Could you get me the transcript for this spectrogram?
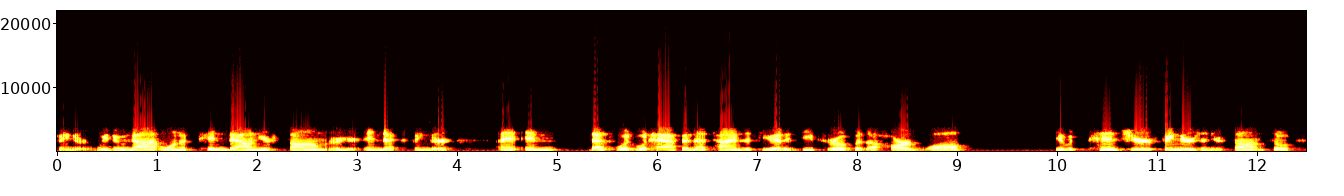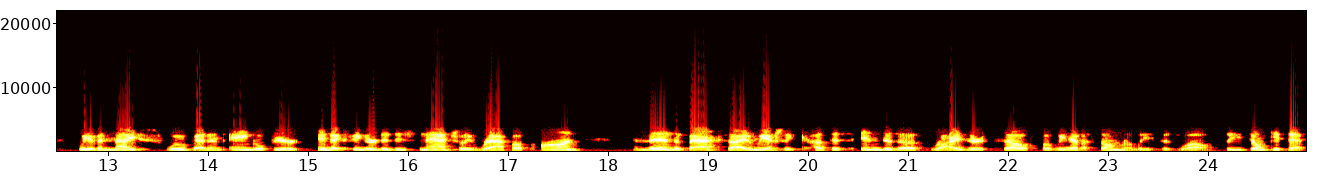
finger. We do not want to pin down your thumb or your index finger. And, and that's what would happen at times if you had a deep throat with a hard wall. It would pinch your fingers and your thumb. So we have a nice swoop at an angle for your index finger to just naturally wrap up on. And then the backside, and we actually cut this into the riser itself, but we have a thumb release as well. So you don't get that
